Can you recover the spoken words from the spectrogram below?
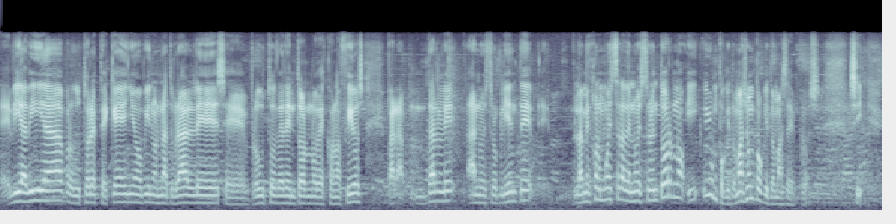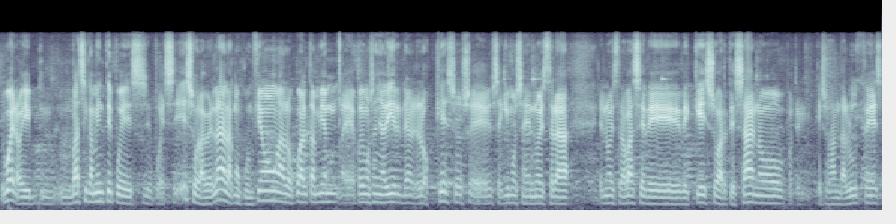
eh, día a día productores pequeños, vinos naturales, eh, productos del entorno desconocidos para darle a nuestro cliente la mejor muestra de nuestro entorno y, un poquito más, un poquito más de plus. Sí, bueno, y básicamente pues, pues eso, la verdad, la conjunción, a lo cual también eh, podemos añadir los quesos, eh, seguimos en nuestra, en nuestra base de, queso artesano, quesos andaluces,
